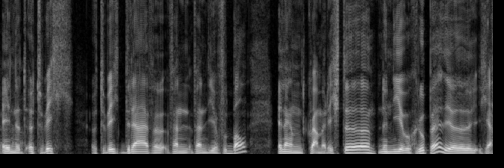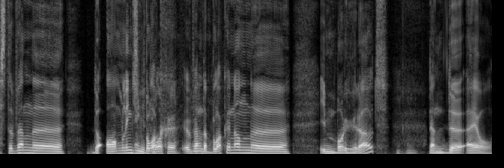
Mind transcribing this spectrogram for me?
en het, het weg. Het wegdrijven van, van die voetbal. En dan kwam er echt eh, een nieuwe groep. Hè, die gasten van eh, de Amelingsblok. eh, Van de blokken dan, eh, in Borgerhout. Dan de, eh,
